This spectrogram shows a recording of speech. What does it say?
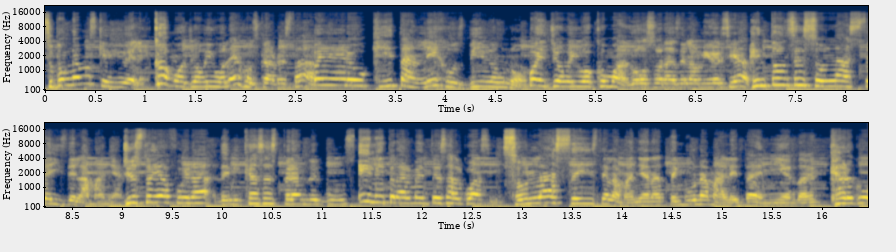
Supongamos que vive lejos. Como yo vivo lejos, claro está. Pero ¿qué tan lejos vive uno? Pues yo vivo como a dos horas de la universidad. Entonces son las 6 de la mañana. Yo estoy afuera de mi casa esperando el bus y literalmente es algo así. Son las 6 de la mañana, tengo una maleta de mierda, cargo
